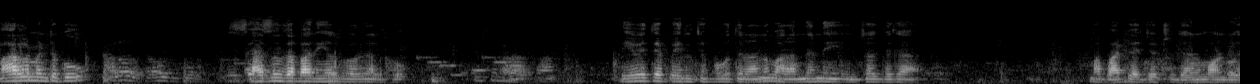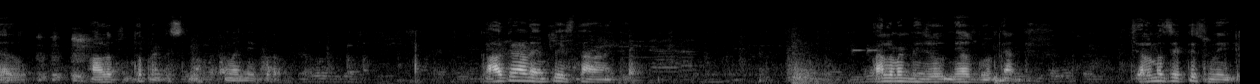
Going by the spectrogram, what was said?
పార్లమెంటుకు శాసనసభ నియోజకవర్గాలకు ఏవైతే పేర్లు చెప్పబోతున్నానో వారందరినీ ఇన్ఛార్జ్గా మా పార్టీ అధ్యక్షుడు జగన్మోహన్ రెడ్డి గారు ఆలోచనతో ప్రకటిస్తున్నాం. ఇవన్నీ కూడా. కాకినాడ ఎంపీ స్థానానికి పార్లమెంట్ నియోజక నియోజకవర్గానికి చలమశెట్టి సునీల్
